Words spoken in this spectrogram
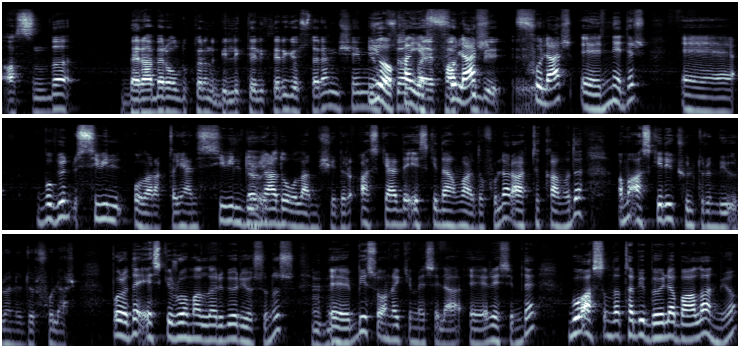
aslında beraber olduklarını, birliktelikleri gösteren bir şey mi Yok yoksa hayır e, farklı fular bir e, fular e, nedir? E, bugün sivil olarak da yani sivil dünyada olan bir şeydir. Askerde eskiden vardı fular artık kalmadı ama askeri kültürün bir ürünüdür fular. Burada eski Romalıları görüyorsunuz. Hı hı. E, bir sonraki mesela e, resimde bu aslında tabi böyle bağlanmıyor.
